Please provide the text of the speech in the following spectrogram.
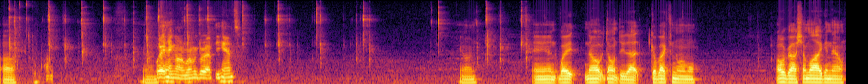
Uh. Hang Wait, hang on. When we go to empty hands. hang on. And wait, no, don't do that. Go back to normal. Oh gosh, I'm lagging now.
